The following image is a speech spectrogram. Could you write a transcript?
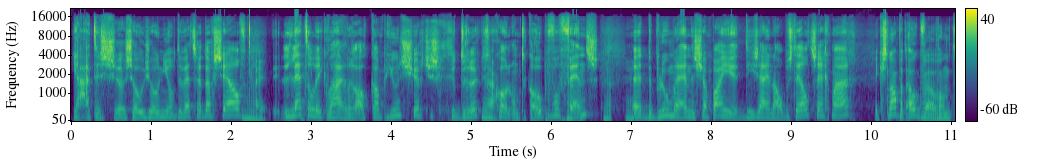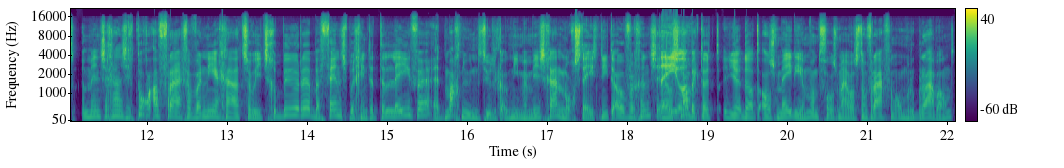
ja, het is sowieso niet op de wedstrijddag zelf. Nee. Letterlijk waren er al kampioenshirtjes gedrukt, Ja. gewoon om te kopen voor fans. ja, ja. De bloemen en de champagne, die zijn al besteld, zeg maar. Ik snap het ook wel, want mensen gaan zich toch afvragen wanneer gaat zoiets gebeuren. Bij fans begint het te leven. Het mag nu natuurlijk ook niet meer misgaan. Nog steeds niet overigens. En Nee, dan joh. snap ik dat je dat als medium, want volgens mij was het een vraag van Omroep Brabant,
